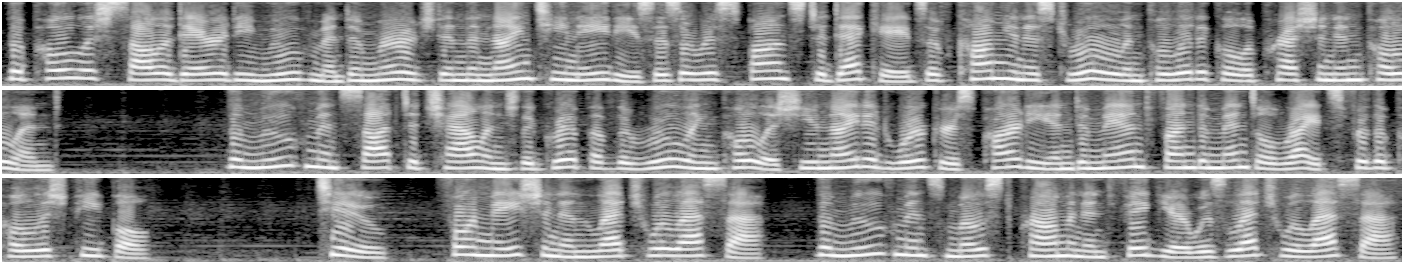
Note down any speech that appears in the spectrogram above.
The Polish Solidarity movement emerged in the 1980s as a response to decades of communist rule and political oppression in Poland. The movement sought to challenge the grip of the ruling Polish United Workers' Party and demand fundamental rights for the Polish people. 2. Formation and Lech Walesa. The movement's most prominent figure was Lech Walesa,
